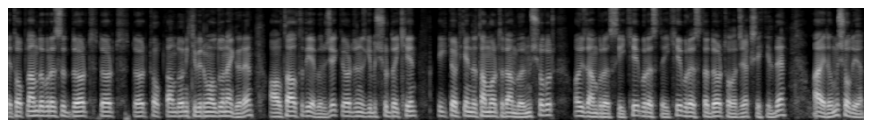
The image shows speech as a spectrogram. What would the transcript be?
E, toplamda burası 4, 4, 4 toplamda 12 birim olduğuna göre 6, 6 diye bölecek. Gördüğünüz gibi şuradaki dikdörtgeni de tam ortadan bölmüş olur. O yüzden burası 2, burası da 2, burası da 4 olacak şekilde ayrılmış oluyor.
